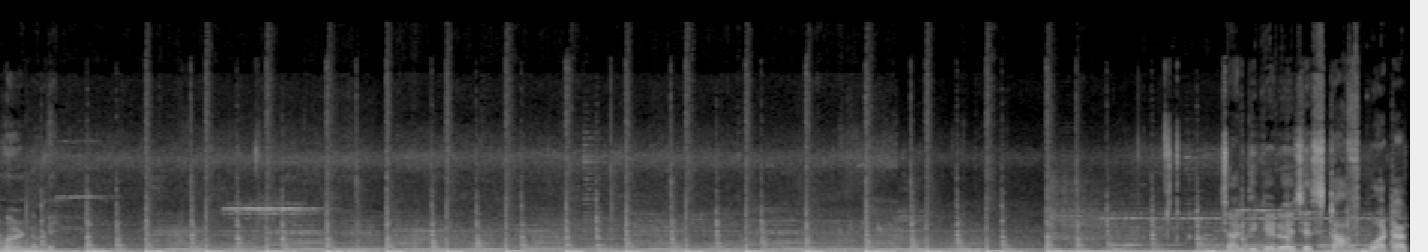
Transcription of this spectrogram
অভয়ারণ্যকে। চারিদিকে রয়েছে স্টাফ কোয়ার্টার।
